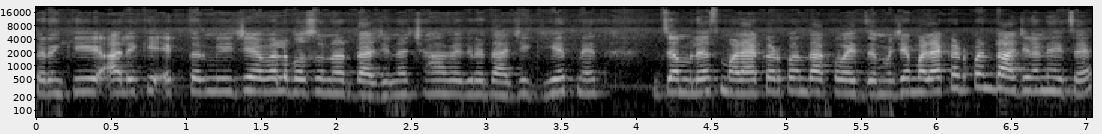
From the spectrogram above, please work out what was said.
कारण की आले की एकतर मी जेवायला बसवणार दाजीना चहा वगैरे दाजी घेत नाहीत. जमल्यास मळ्याकडं पण दाखवायचं. म्हणजे मळ्याकडं पण दाजीला न्यायचं आहे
